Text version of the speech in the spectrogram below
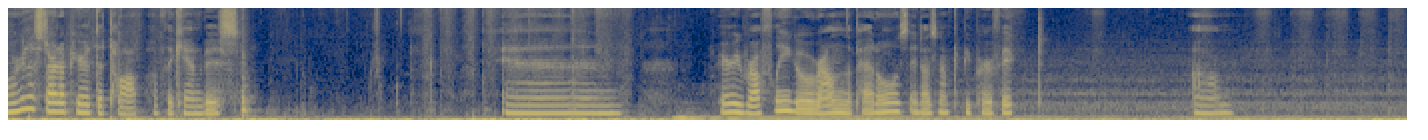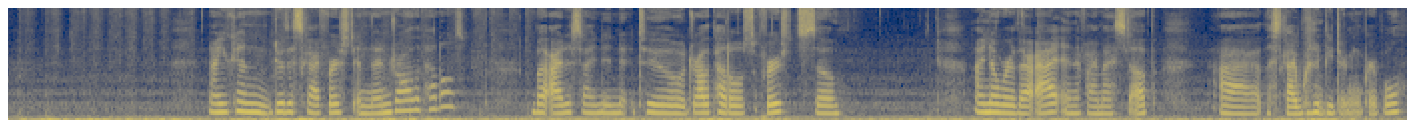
we're gonna start up here at the top of the canvas. And very roughly go around the petals. It doesn't have to be perfect. Um, now you can do the sky first and then draw the petals, but I decided to draw the petals first so I know where they're at and if I messed up, uh, the sky wouldn't be turning purple.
